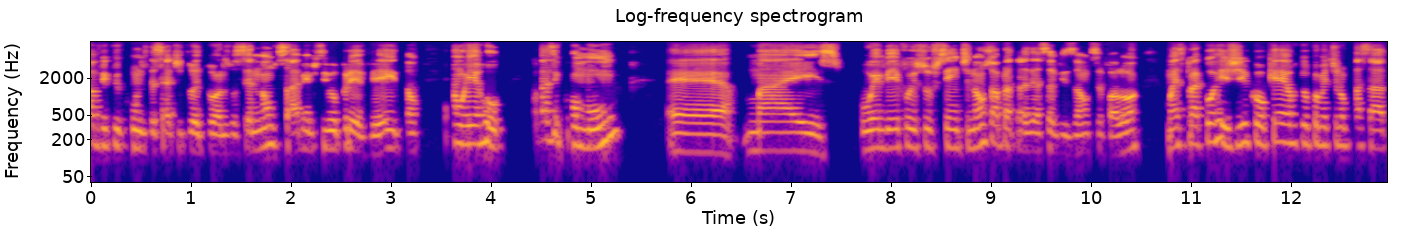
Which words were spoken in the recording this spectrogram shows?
Óbvio que com 17, 18 anos você não sabe, é possível prever, então é um erro quase comum, é, mas o MBA foi o suficiente não só para trazer essa visão que você falou, mas para corrigir qualquer erro que eu cometi no passado.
